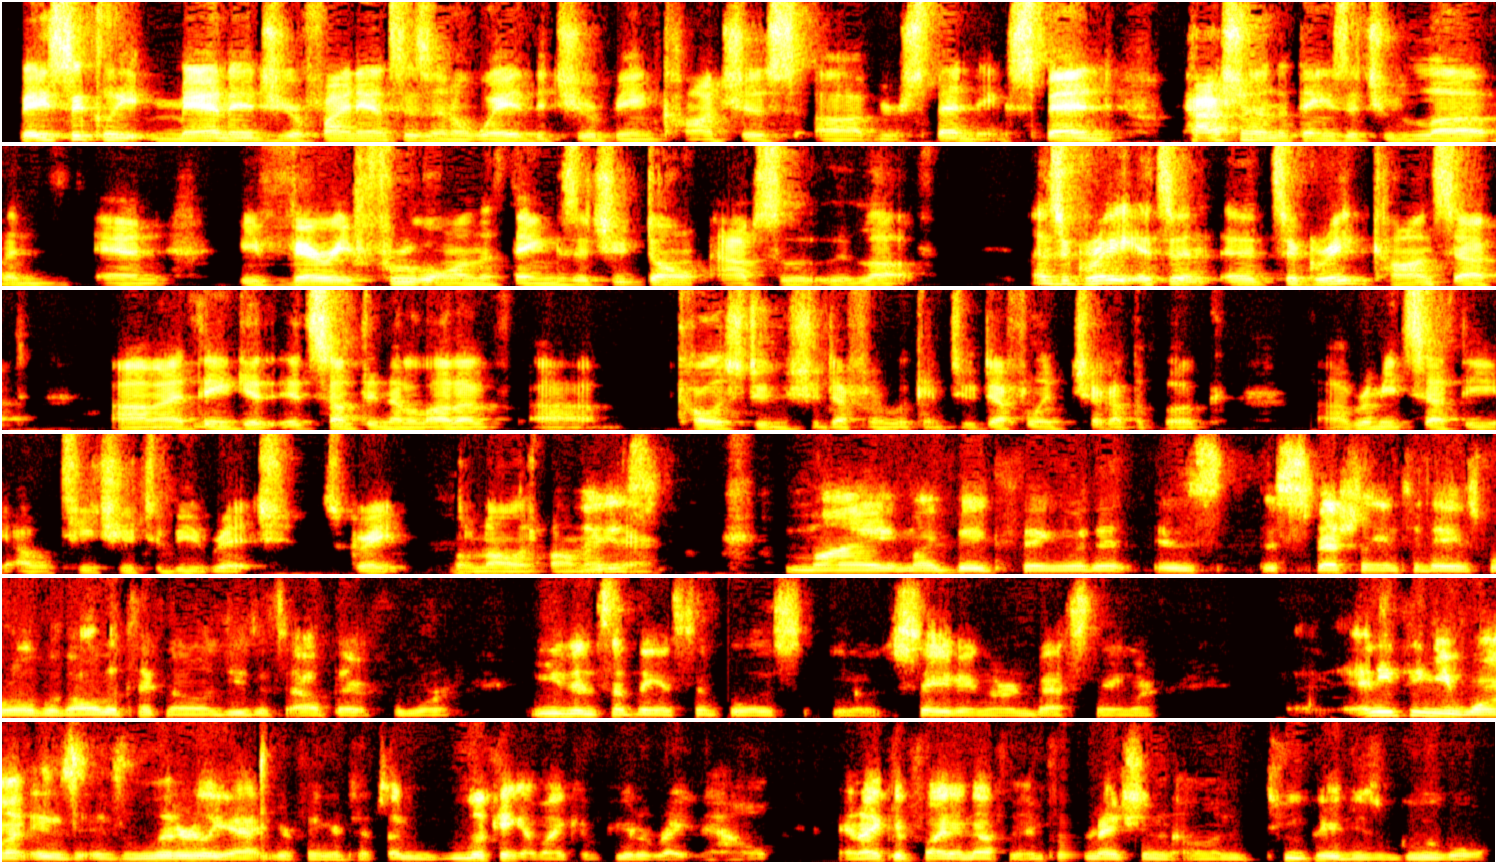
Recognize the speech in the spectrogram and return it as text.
basically manage your finances in a way that you're being conscious of your spending. Spend passionate on the things that you love, and and be very frugal on the things that you don't absolutely love. That's a great. It's an it's a great concept. Um, I mm-hmm. think it, it's something that a lot of um, college students should definitely look into. Definitely check out the book uh, Ramit Sethi, I will teach you to be rich. It's great little knowledge bomb right there. My my big thing with it is, especially in today's world, with all the technologies that's out there for even something as simple as you know saving or investing or anything you want is is literally at your fingertips. I'm looking at my computer right now, and I could find enough information on two pages of Google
